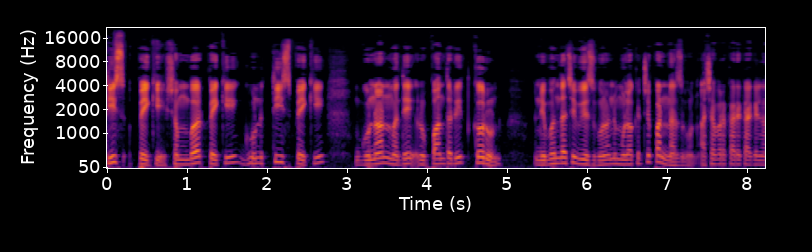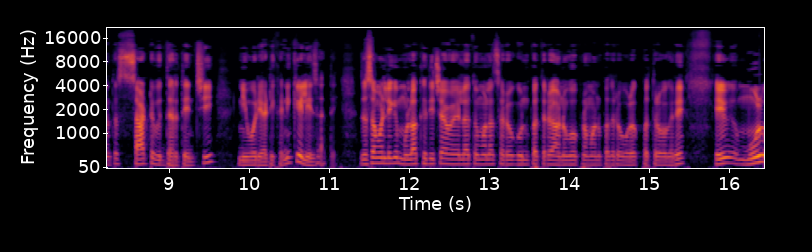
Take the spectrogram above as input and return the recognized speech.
तीसपैकी शंभरपैकी गुण तीसपैकी गुणांमध्ये रूपांतरित करून निबंधाचे वीस गुण आणि मुलाखतचे पन्नास गुण. अशा प्रकारे काय केलं जातं? साठ विद्यार्थ्यांची निवड या ठिकाणी केली जाते. जसं म्हटलं की मुलाखतीच्या वेळेला तुम्हाला सर्व गुणपत्र अनुभव प्रमाणपत्र ओळखपत्र वगैरे हे मूळ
